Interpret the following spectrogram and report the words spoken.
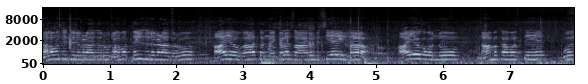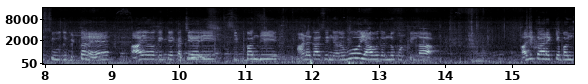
ನಲವತ್ತು ದಿನಗಳಾದರೂ, ನಲವತ್ತೈದು ದಿನಗಳಾದರೂ ಆಯೋಗ ತನ್ನ ಕೆಲಸ ಆರಂಭಿಸಿಯೇ ಇಲ್ಲ. ಆಯೋಗವನ್ನು ನಾಮಕಾವಸ್ಥೆ ಘೋಷಿಸುವುದು ಬಿಟ್ಟರೆ ಆಯೋಗಕ್ಕೆ ಕಚೇರಿ, ಸಿಬ್ಬಂದಿ ಹಣಕಾಸಿನ ನೆರವು ಯಾವುದನ್ನು ಕೊಟ್ಟಿಲ್ಲ. ಅಧಿಕಾರಕ್ಕೆ ಬಂದ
